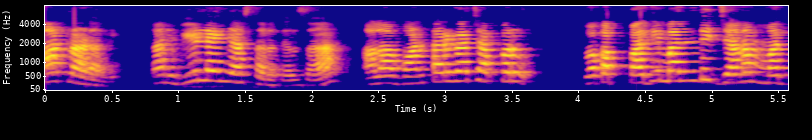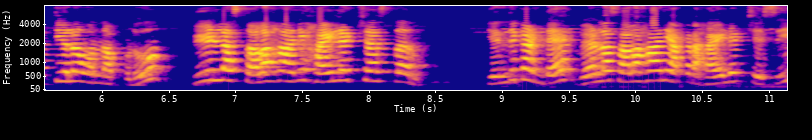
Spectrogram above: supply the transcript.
మాట్లాడాలి. కానీ వీళ్ళు ఏం చేస్తారో తెలుసా? అలా ఒంటరిగా చెప్పరు. ఒక పది మంది జనం మధ్యలో ఉన్నప్పుడు వీళ్ళ సలహాని హైలైట్ చేస్తారు. ఎందుకంటే వీళ్ళ సలహాని అక్కడ హైలైట్ చేసి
